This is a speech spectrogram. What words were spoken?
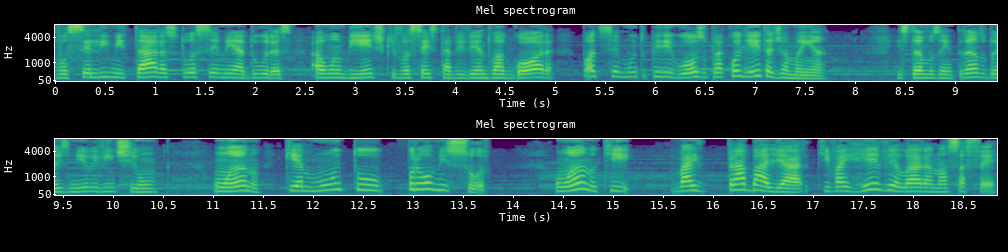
você limitar as tuas semeaduras ao ambiente que você está vivendo agora pode ser muito perigoso para a colheita de amanhã. Estamos entrando 2021, um ano que é muito promissor, um ano que vai trabalhar, que vai revelar a nossa fé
